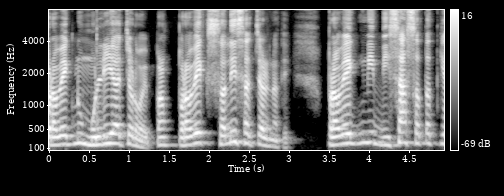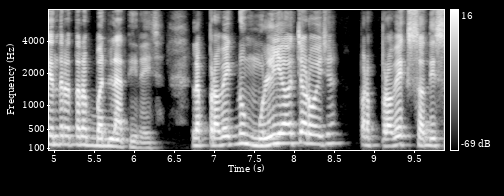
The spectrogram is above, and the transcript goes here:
પ્રવેગનું મૂલ્ય અચળ હોય, પણ પ્રવેગ સદિશ અચળ નથી. પ્રવેગની દિશા સતત કેન્દ્ર તરફ બદલાતી રહી છે. એટલે પ્રવેગનું મૂલ્ય અચળ હોય છે, પણ પ્રવેગ સદિશ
